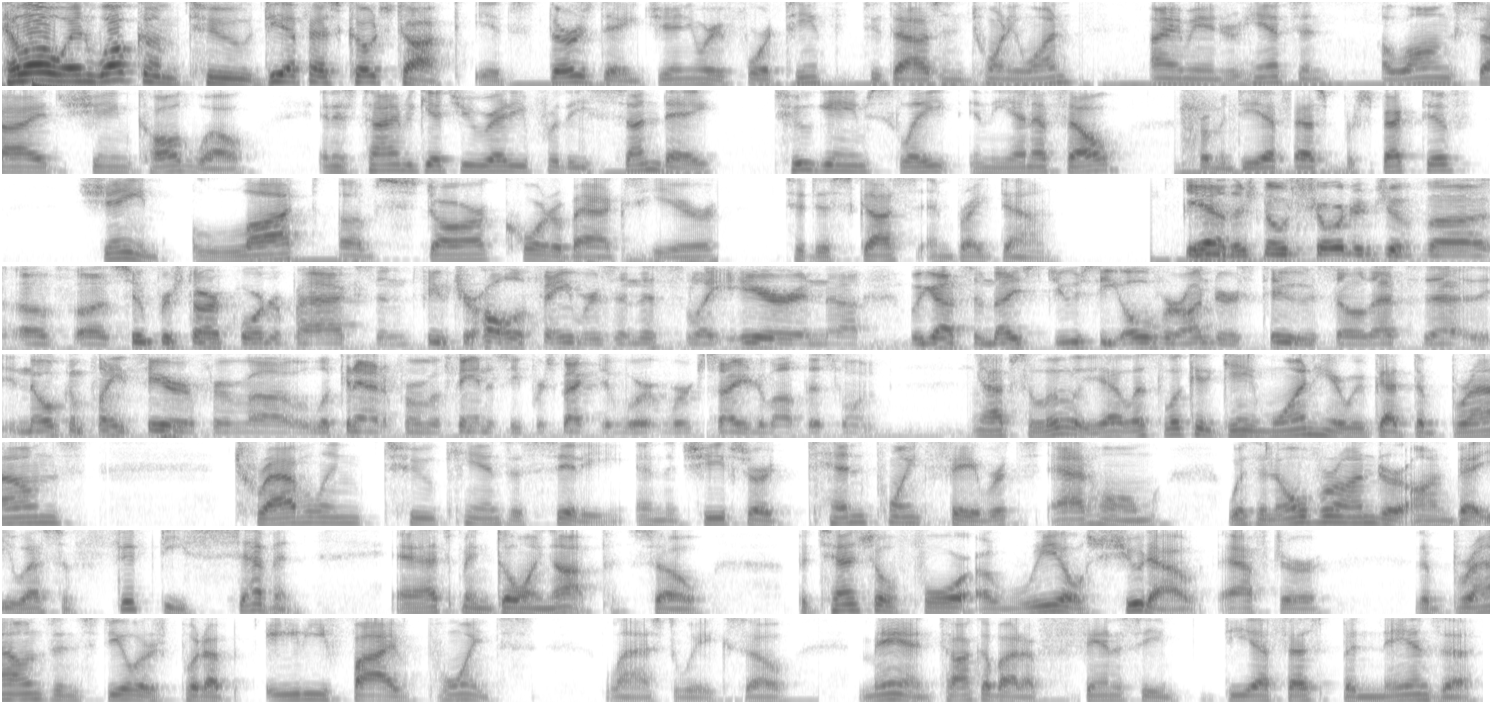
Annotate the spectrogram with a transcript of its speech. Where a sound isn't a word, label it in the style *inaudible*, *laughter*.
Hello and welcome to DFS Coach Talk. It's Thursday, January 14th, 2021. I am Andrew Hanson alongside Shane Caldwell, and it's time to get you ready for the Sunday two game slate in the NFL from a DFS perspective. Shane, a lot of star quarterbacks here to discuss and break down. Yeah, there's no shortage of uh, of uh, superstar quarterbacks and future *laughs* Hall of Famers in this slate here, and uh, we got some nice juicy over unders too. So that's uh, no complaints here from uh, looking at it from a fantasy perspective. We're we're excited about this one. Absolutely, yeah. Let's look at game one here. We've got the Browns traveling to Kansas City, and the Chiefs are ten point favorites at home with an over under on BetUS of 57, and that's been going up. So potential for a real shootout after the Browns and Steelers put up 85 points last week. So, man, talk about a fantasy DFS bonanza.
